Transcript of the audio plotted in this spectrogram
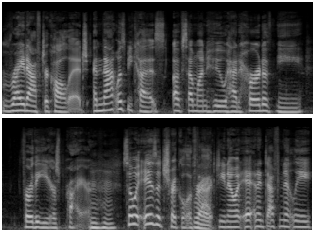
right after college, and that was because of someone who had heard of me for the years prior. So it is a trickle effect, Mm-hmm. Right. you know, it, and it definitely,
